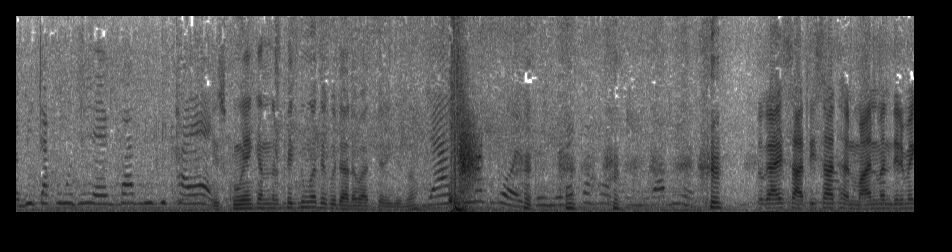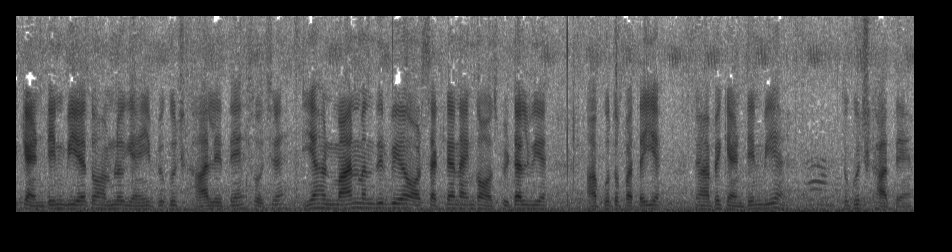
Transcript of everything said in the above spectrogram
अभी तक मुझे एक बात नहीं दिखाया। इस कुएँ के अंदर फेंक दूँगा देखो ज़्यादा बात करेगी तो। है है तो गाय साथ ही साथ हनुमान मंदिर में कैंटीन भी है तो हम लोग यहीं पे कुछ खा लेते हैं सोचे ये हनुमान मंदिर भी है और सेक्टर नाइन का हॉस्पिटल भी है आपको तो पता ही है। तो यहाँ पे कैंटीन भी है तो कुछ खाते हैं।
